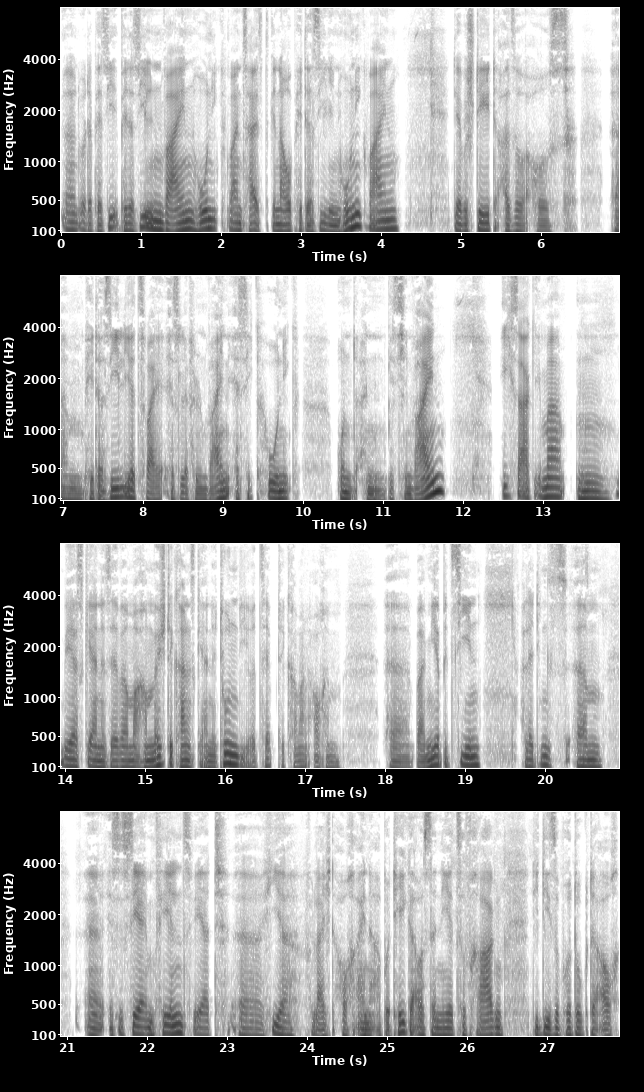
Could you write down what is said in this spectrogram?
äh, oder Petersilienwein, Honigwein, das heißt genau Petersilien-Honigwein. Der besteht also aus ähm, Petersilie, zwei Esslöffeln Weinessig, Honig und ein bisschen Wein. Ich sage immer, mh, hm, wer es gerne selber machen möchte, kann es gerne tun. Die Rezepte kann man auch im, äh, bei mir beziehen. Allerdings ähm, äh, es ist sehr empfehlenswert, äh, hier vielleicht auch eine Apotheke aus der Nähe zu fragen, die diese Produkte auch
